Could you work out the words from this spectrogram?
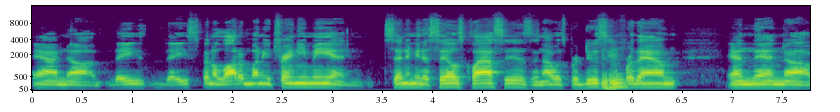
and uh, they they spent a lot of money training me and sending me to sales classes, and I was producing Mhm. for them. And then uh,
